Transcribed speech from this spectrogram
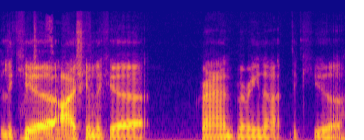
liqueur, ice cream liqueur, Grand Marnier liqueur,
